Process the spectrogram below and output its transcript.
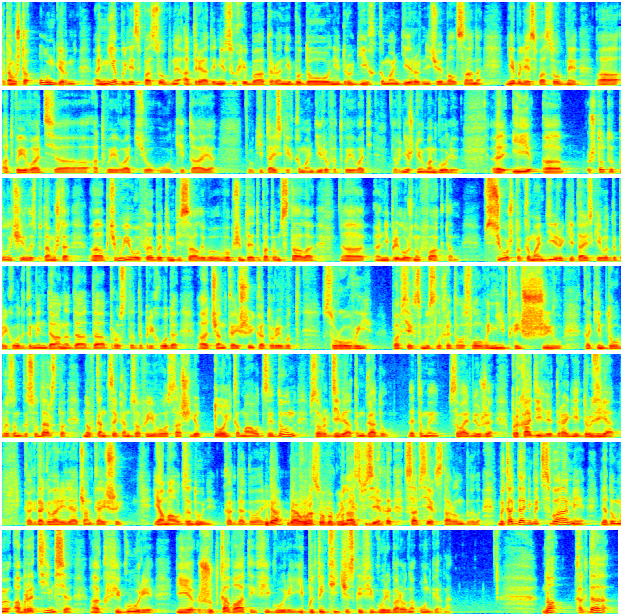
Потому что Унгерн не были способны отряды ни Сухибатора, ни Будо, ни других командиров, ни Чайбалсана, не были способны э, отвоевать, э, отвоевать у Китая, у китайских командиров отвоевать внешнюю Монголию. Э, и э, что тут получилось, потому что э, почему Иоффе об этом писал, и, в общем-то, это потом стало э, непреложным фактом. Все, что командиры китайские, вот до прихода Гаминдана, до, до просто до прихода э, Чан Кайши, который вот суровый во всех смыслах этого слова ниткой сшил каким-то образом государство, но в конце концов его сошьет только Мао Цзэдун в 1949 году. Это мы с вами уже проходили, дорогие друзья, когда говорили о Чан Кайши. И о Мао Цзэдуне, когда говорили. Да, да, вот. у нас оба были. У нас все, со всех сторон было. Мы когда-нибудь с вами, я думаю, обратимся а, к фигуре и жутковатой фигуре, и патетической фигуре барона Унгерна. Но когда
